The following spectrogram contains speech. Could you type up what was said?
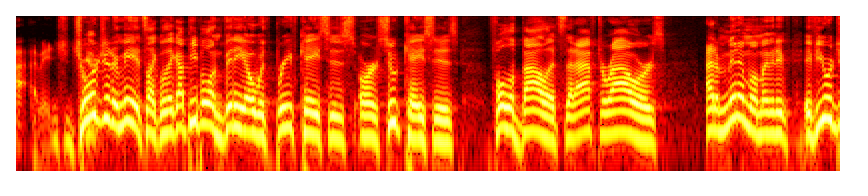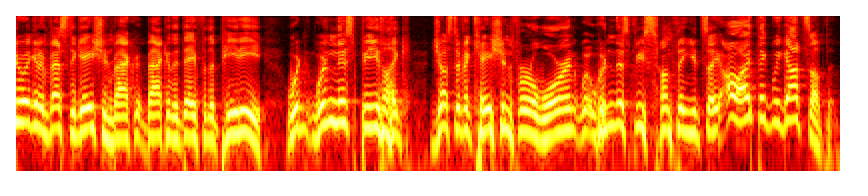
I mean, Georgia to me, it's like, well, they got people on video with briefcases or suitcases full of ballots that after hours, at a minimum, I mean, if, if you were doing an investigation back back in the day for the PD, wouldn't wouldn't this be like justification for a warrant? Wouldn't this be something you'd say, oh, I think we got something?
